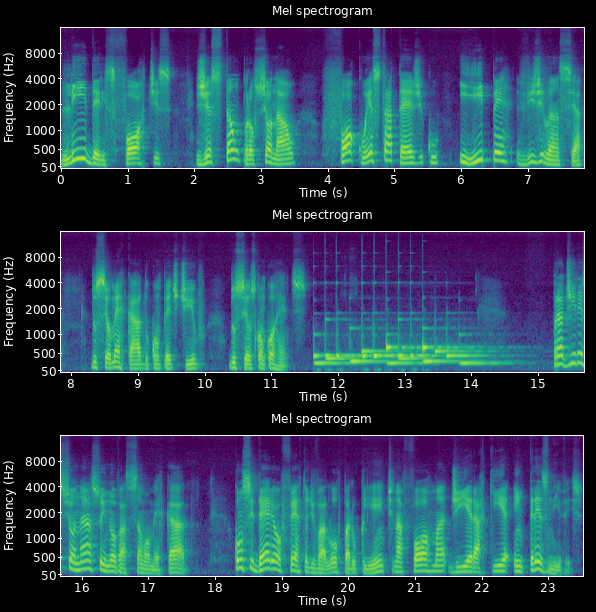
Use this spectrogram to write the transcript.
líderes fortes, gestão profissional, foco estratégico e hipervigilância do seu mercado competitivo, dos seus concorrentes. Para direcionar sua inovação ao mercado, considere a oferta de valor para o cliente na forma de hierarquia em três níveis.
